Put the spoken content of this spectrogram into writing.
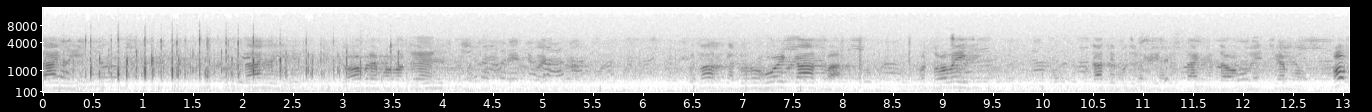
Останній. Останній. Добре, молодець. Будь ласка, дорогой казва. Готовий? Куди ти будеш більше Стань туди обличчям. Оп!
